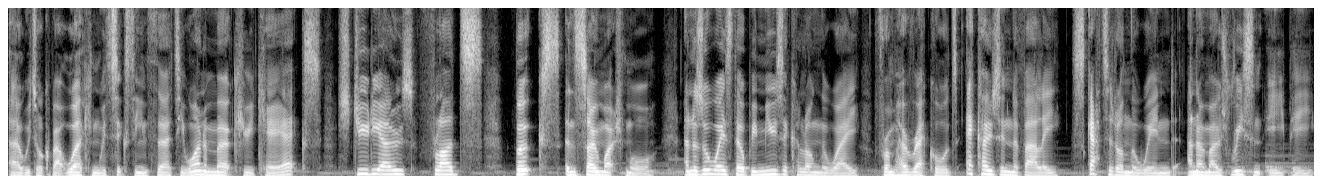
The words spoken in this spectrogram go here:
Uh, we talk about working with 1631 and Mercury KX, studios, floods, books, and so much more. And as always, there'll be music along the way from her records Echoes in the Valley, Scattered on the Wind, and her most recent EP,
